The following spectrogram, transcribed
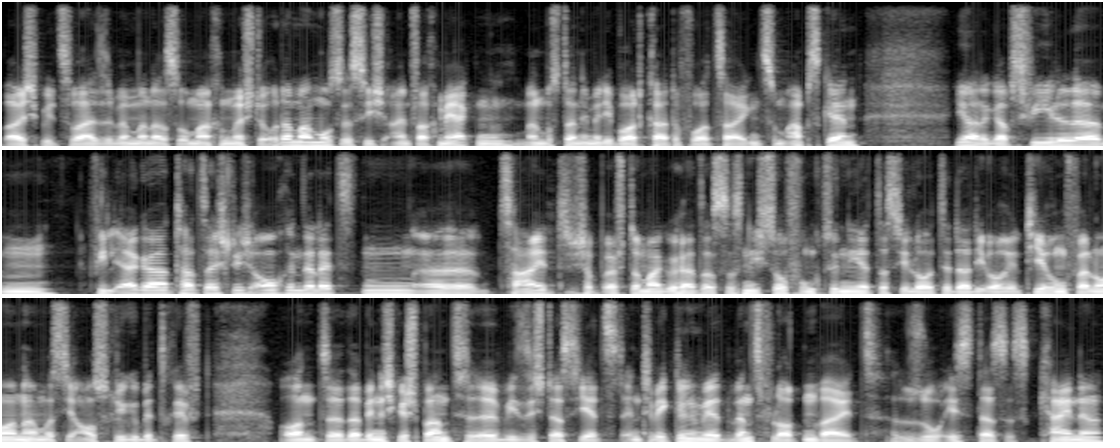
beispielsweise, wenn man das so machen möchte. Oder man muss es sich einfach merken. Man muss dann immer die Bordkarte vorzeigen zum Abscannen. Ja, da gab es viel ähm, viel Ärger tatsächlich auch in der letzten äh, Zeit. Ich habe öfter mal gehört, dass das nicht so funktioniert, dass die Leute da die Orientierung verloren haben, was die Ausflüge betrifft. Und äh, da bin ich gespannt, äh, wie sich das jetzt entwickeln wird, wenn es flottenweit so ist, dass es keine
